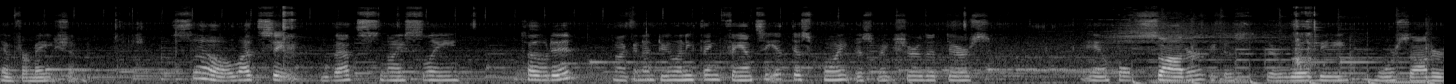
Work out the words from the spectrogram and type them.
information. So let's see, that's nicely coated. Not gonna do anything fancy at this point. Just make sure that there's ample solder because there will be more solder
